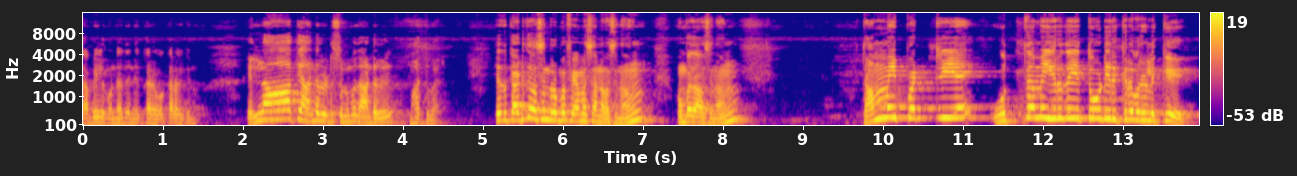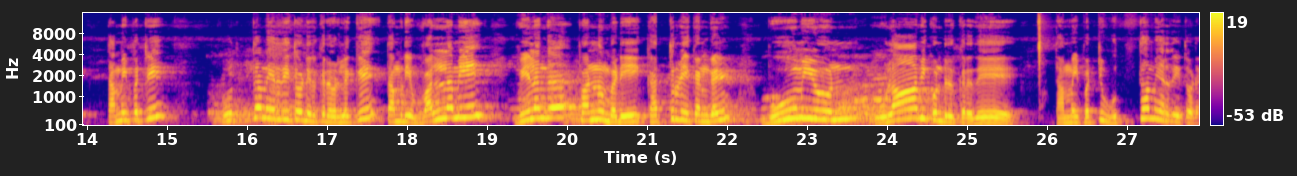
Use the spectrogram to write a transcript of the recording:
சபையில் கொண்டாந்து உட்கார உட்கார வைக்கணும். எல்லாத்தையும் ஆண்டவர்கிட்ட சொல்லும்போது ஆண்டவர் மாற்றுவார் இதுக்கு அடுத்த வசனம் ரொம்ப ஃபேமஸான வசனம். ஒன்பதாம் வசனம். தம்மை பற்றிய உத்தம இருதயத்தோடு இருக்கிறவர்களுக்கு தம்மை பற்றி உத்தம இருதயத்தோடு இருக்கிறவர்களுக்கு தம்முடைய வல்லமையை விளங்க பண்ணும்படி கத்தருடைய கண்கள் பூமியுன் உலாவி கொண்டிருக்கிறது. தம்மை பற்றி உத்தம இருதயத்தோடு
